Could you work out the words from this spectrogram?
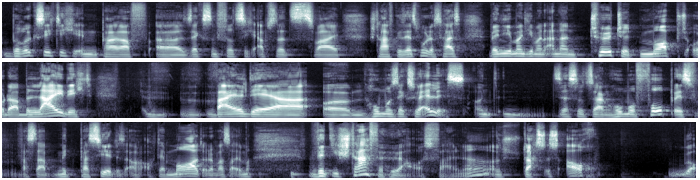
berücksichtigt in Paragraph 46 äh, Absatz 2 Strafgesetzbuch. Das heißt, wenn jemand jemand anderen tötet, mobbt oder beleidigt, weil der ähm, homosexuell ist und das sozusagen homophob ist, was da mit passiert ist, auch, auch der Mord oder was auch immer, wird die Strafe höher ausfallen. Ne? das ist auch ja,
